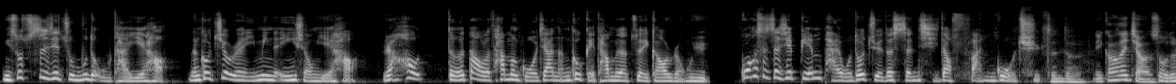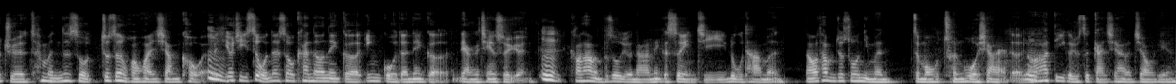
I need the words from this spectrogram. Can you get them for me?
你说世界瞩目的舞台也好，能够救人一命的英雄也好，然后得到了他们国家能够给他们的最高荣誉。光是这些编排，我都觉得神奇到翻过去。真的，你刚才讲的时候，我都觉得他们那时候就真的环环相扣哎、嗯。尤其是我那时候看到那个英国的那个两个潜水员，嗯，看他们不是有拿那个摄影机录他们，然后他们就说你们怎么存活下来的？然后他第一个就是感谢他的教练，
